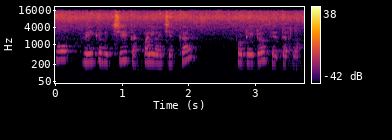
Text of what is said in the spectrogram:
இப்போது வேக வச்சு கட் பண்ணி வச்சுருக்க பொட்டேட்டோ சேர்த்துடலாம்.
